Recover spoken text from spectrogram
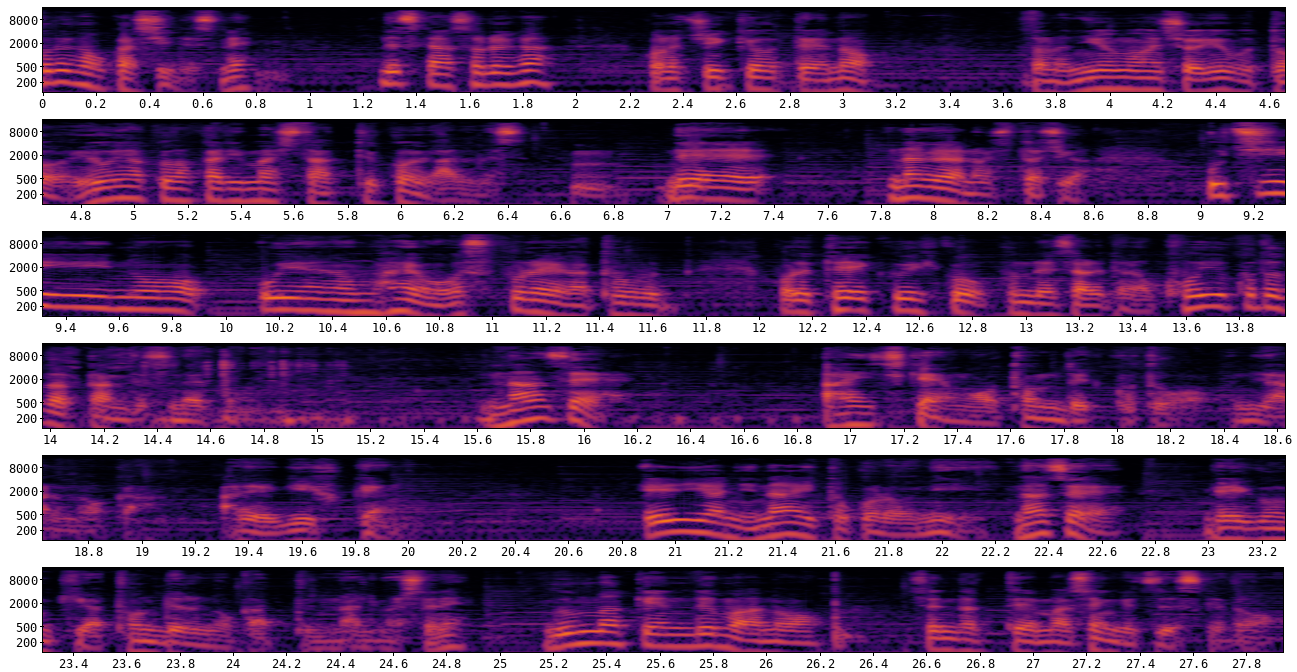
これがおかしいですね。ですからそれがこの地域協定のその入門書を読むとようやく分かりましたっていう声があるんです、うん、で名古屋の人たちがうちの上の前をオスプレイが通るこれ低空飛行訓練されたのはこういうことだったんですね。となぜ愛知県を飛んでいくことになるのかあるいは岐阜県エリアにないところになぜ米軍機が飛んでるのかっていうのになりましてね。群馬県でもあの先だって、まあ、先月ですけど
